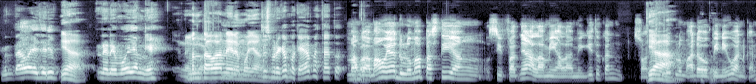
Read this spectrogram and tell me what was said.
Mentawai jadi ya, nenek moyang ya. mentawan nenek moyang. Terus mereka pakai apa tato? Mau nggak mau ya dulu mah pasti yang sifatnya alami-alami gitu kan. Soalnya Ya, dulu belum ada opini one kan.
